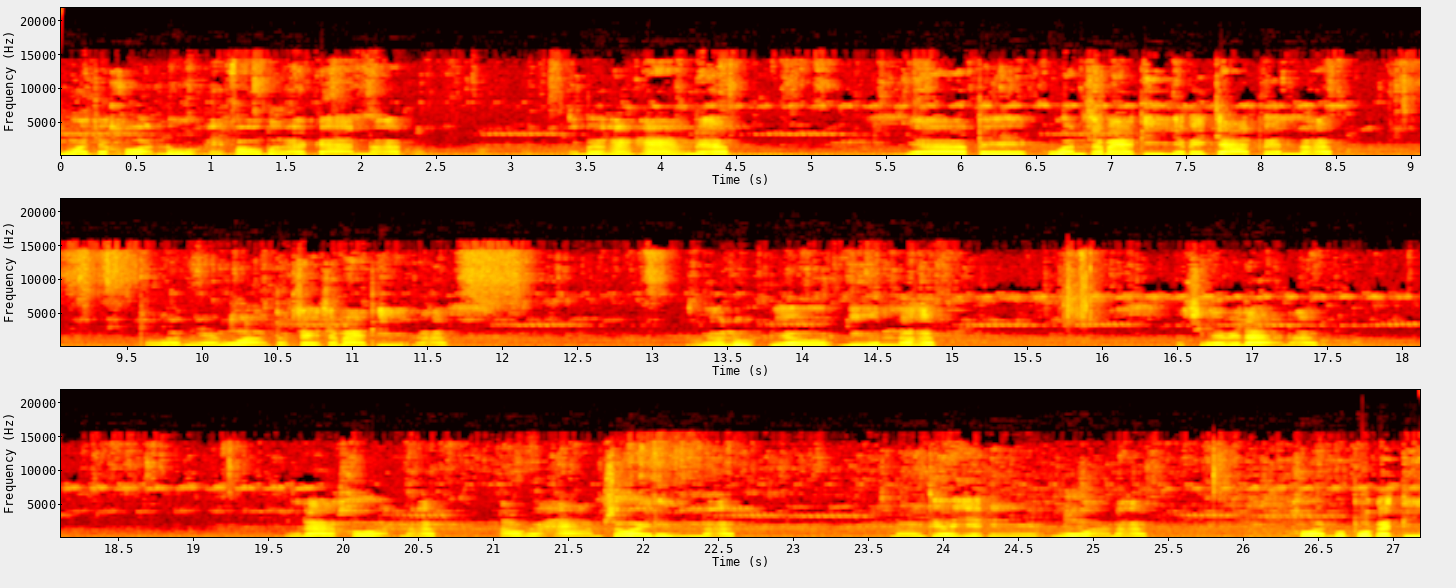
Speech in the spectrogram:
งัวจะคลอดลูกให้เฝ้าเบิ่งอาการนะครับให้เบิ่งห่างๆนะครับอย่าไปกวนสมาธิอย่าไปจาดเพื่อนนะครับ เพราะว่าแม่งัวต้องใส่สมาธินะครับ เดี๋ยวลูกเดี๋ยวยืนนะครับเสียเวลานะครับ เวลาขอดนะครับเฮากับหามซอยดึงนะครับบางเทือเฮ็ดให้งัวนะครับขอดบปกติ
